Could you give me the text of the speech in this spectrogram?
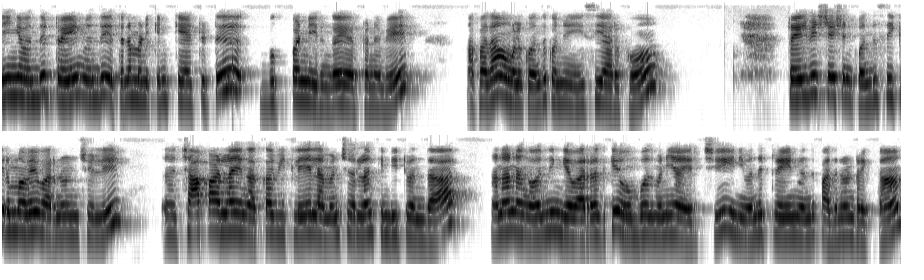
நீங்கள் வந்து ட்ரெயின் வந்து எத்தனை மணிக்குன்னு கேட்டுட்டு புக் பண்ணிடுங்க ஏற்கனவே. அப்போ தான் உங்களுக்கு வந்து கொஞ்சம் ஈஸியாக இருக்கும். ரயில்வே ஸ்டேஷனுக்கு வந்து சீக்கிரமாகவே வரணும்னு சொல்லி சாப்பாடெலாம் சாப்பாடுலாம் எங்கள் அக்கா வீட்டிலேயே லெமன் சோறுலாம் கிண்டிட்டு வந்தா ஆனால் நாங்கள் வந்து இங்கே வர்றதுக்கே ஒம்பது மணி ஆயிடுச்சு இனி வந்து ட்ரெயின் வந்து பதினொன்றரைக்கு தான்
